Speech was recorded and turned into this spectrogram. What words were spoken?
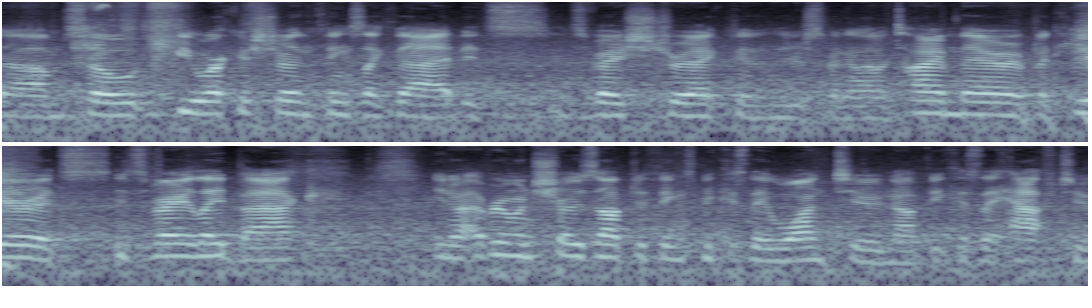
um, so the orchestra and things like that, it's it's very strict and you're spending a lot of time there. But here, it's it's very laid back you know, everyone shows up to things because they want to, not because they have to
